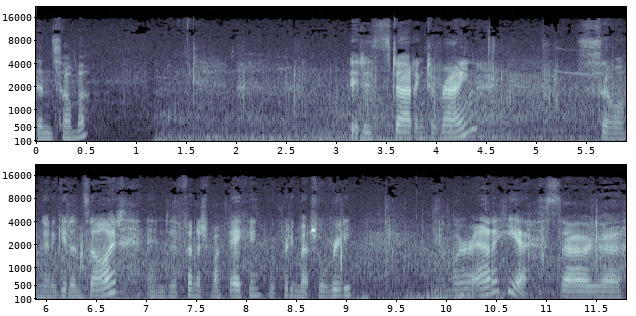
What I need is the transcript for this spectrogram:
in summer. It is starting to rain, So I'm going to get inside and uh, finish my packing. We're pretty much all ready. And we're out of here. So uh,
